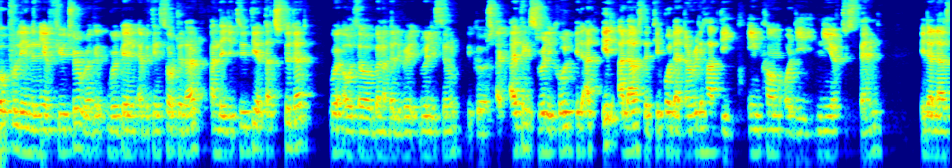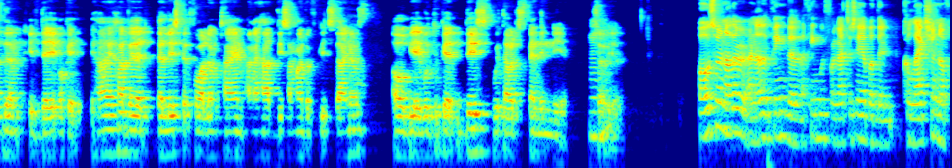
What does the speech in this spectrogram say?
Hopefully, in the near future, we're, we're getting everything sorted out, and the utility attached to that, we're also gonna deliver it really soon because I, I think it's really cool. It it allows the people that don't really have the income or the near to spend. It allows them if they okay, if I have it listed for a long time and I have this amount of glitch dinos, I'll be able to get this without spending near. So Mhm. yeah, Also, another another thing that I think we forgot to say about the collection of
